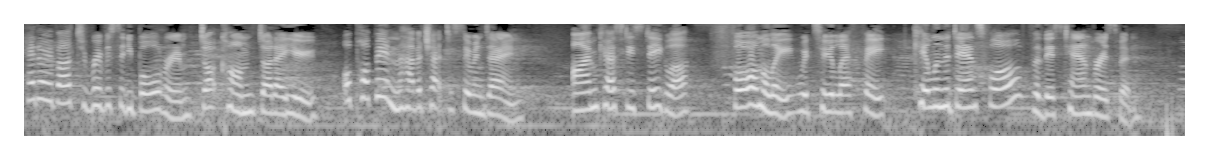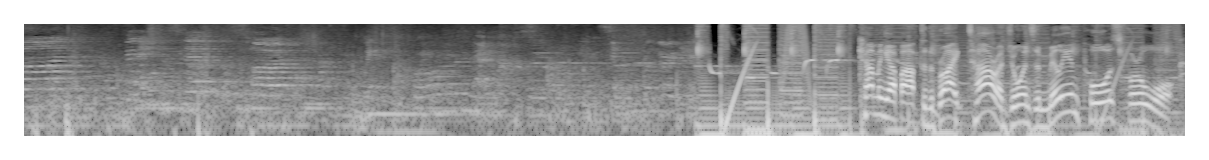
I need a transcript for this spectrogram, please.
Head over to rivercityballroom.com.au or pop in and have a chat to Sue and Dane. I'm Kirsty Stiegler, formerly with Two Left Feet, killing the dance floor for this town, Brisbane. Coming up after the break, Tara joins a million paws for a walk.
